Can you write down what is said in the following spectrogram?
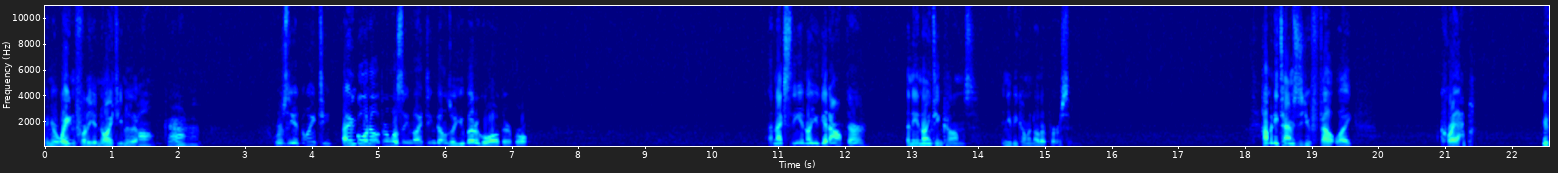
and you're waiting for the anointing, and like, oh God, where's the anointing? I ain't going out there unless the anointing comes. Well, you better go out there, bro. And next thing you know, you get out there, and the anointing comes, and you become another person. How many times did you felt like crap? You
